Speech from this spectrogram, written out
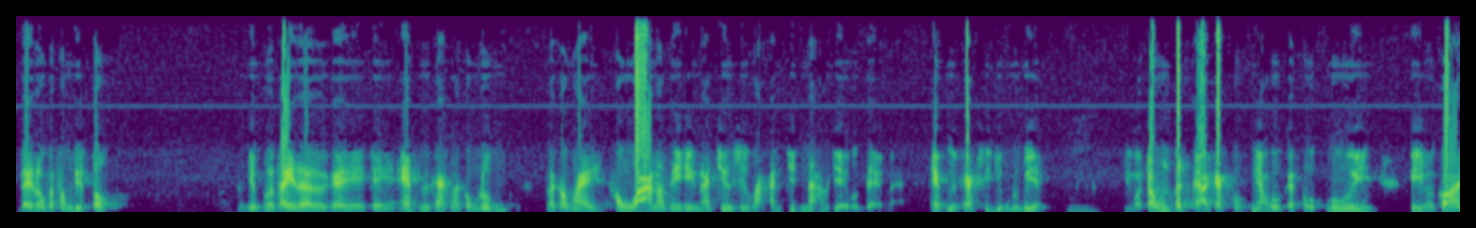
Đây là một cái thông điệp tốt giúp mà thấy là cái cái ép người khác là không đúng là không hay. Hậu quả nó thì hiện nay chưa xử phạt hành chính nào về vấn đề mà ép người khác sử dụng rượu bia. Ừ. nhưng mà trong tất cả các cuộc nhậu các cuộc vui khi mà có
